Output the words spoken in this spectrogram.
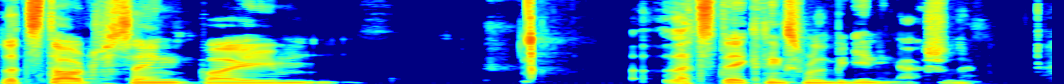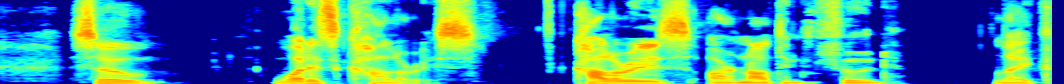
Let's start saying by let's take things from the beginning actually. So, what is calories? Calories are not in food. Like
